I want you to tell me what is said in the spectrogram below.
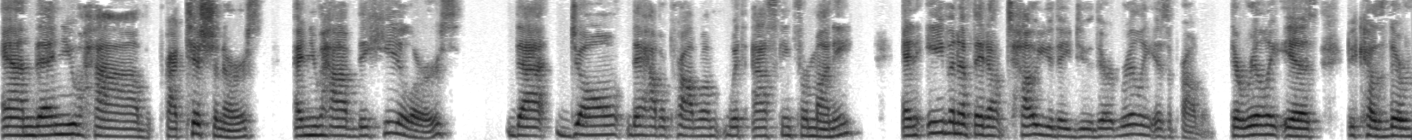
And then you have practitioners and you have the healers that don't, they have a problem with asking for money. And even if they don't tell you they do, there really is a problem. There really is because their,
